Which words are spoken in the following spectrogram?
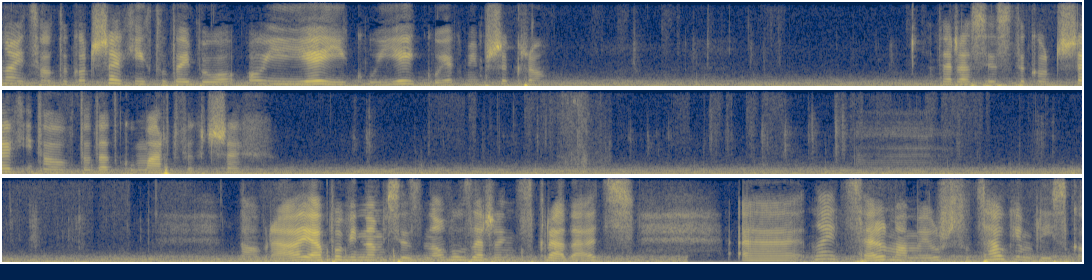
No i co? Tylko trzech ich tutaj było. Ojejku, jejku, jak mi przykro. Teraz jest tylko trzech i to w dodatku martwych trzech. Mm. Dobra, ja powinnam się znowu zacząć skradać. E, no i cel mamy już tu całkiem blisko.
